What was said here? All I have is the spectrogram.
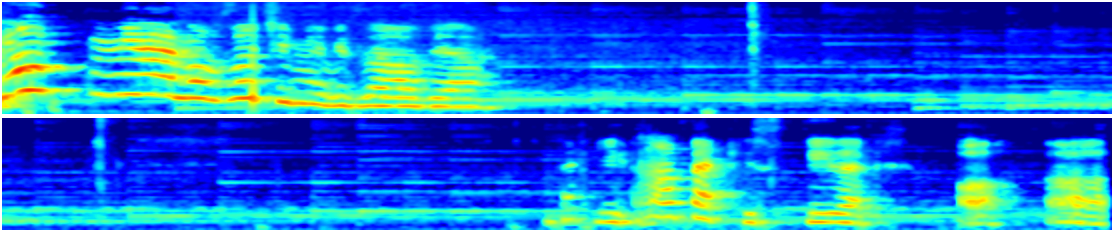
No nie, no wrzuci mnie widzowie. Taki, no taki stylek. O, o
